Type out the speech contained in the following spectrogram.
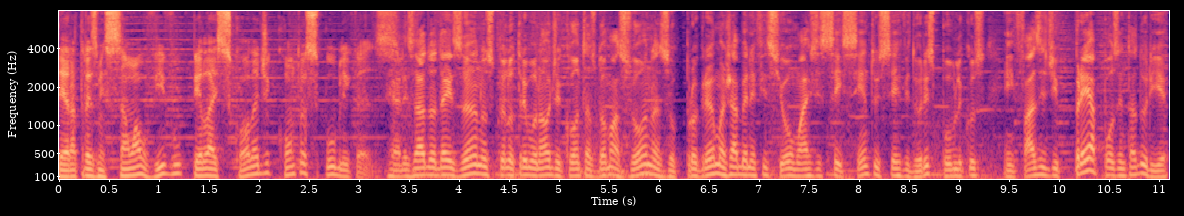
terá transmissão ao vivo pela Escola de Contas Públicas. Realizado há 10 anos pelo Tribunal de Contas do Amazonas, o programa já beneficiou mais de 600 servidores públicos em fase de pré-aposentadoria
